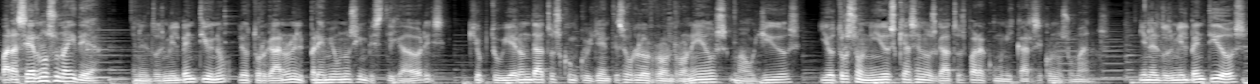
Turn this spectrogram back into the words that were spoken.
Para hacernos una idea, en el 2021 le otorgaron el premio a unos investigadores que obtuvieron datos concluyentes sobre los ronroneos, maullidos y otros sonidos que hacen los gatos para comunicarse con los humanos. Y en el 2022,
